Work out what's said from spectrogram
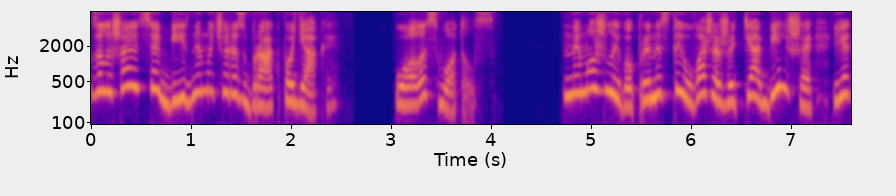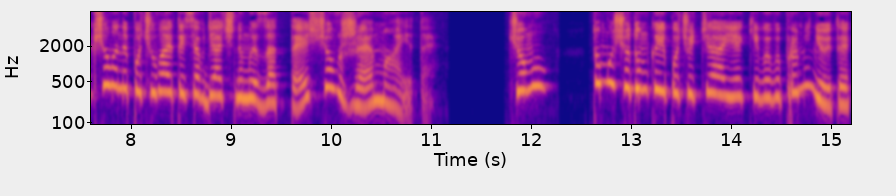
залишаються бідними через брак подяки. Уоллес Уоттлс Неможливо принести у ваше життя більше, якщо ви не почуваєтеся вдячними за те, що вже маєте. Чому? Тому що думки і почуття, які ви випромінюєте,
